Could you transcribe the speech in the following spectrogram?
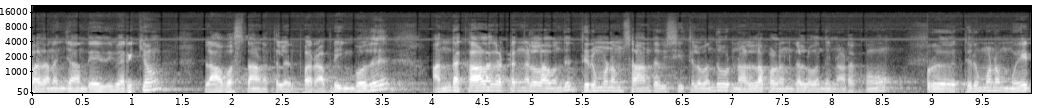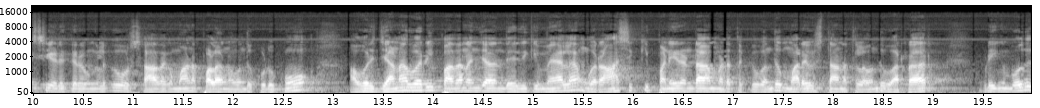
பதினஞ்சாம் தேதி வரைக்கும் லாபஸ்தானத்தில் இருப்பார். அப்படிங்கும்போது அந்த காலகட்டங்களில் வந்து திருமணம் சார்ந்த விஷயத்தில் வந்து ஒரு நல்ல பலன்கள் வந்து நடக்கும். ஒரு திருமணம் முயற்சி எடுக்கிறவங்களுக்கு ஒரு சாதகமான பலனை வந்து கொடுக்கும். அவர் ஜனவரி பதினஞ்சாம் தேதிக்கு மேலே உங்கள் ராசிக்கு பன்னிரெண்டாம் இடத்துக்கு வந்து மறைவு ஸ்தானத்தில் வந்து வர்றார். அப்படிங்கும்போது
